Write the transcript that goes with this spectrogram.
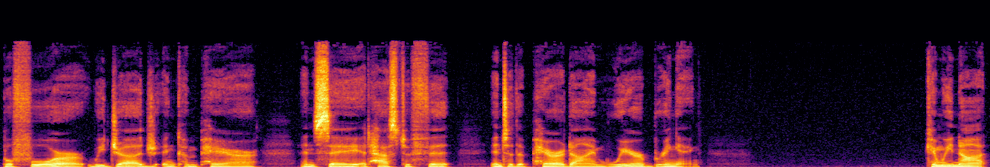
before we judge and compare and say it has to fit into the paradigm we're bringing? Can we not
